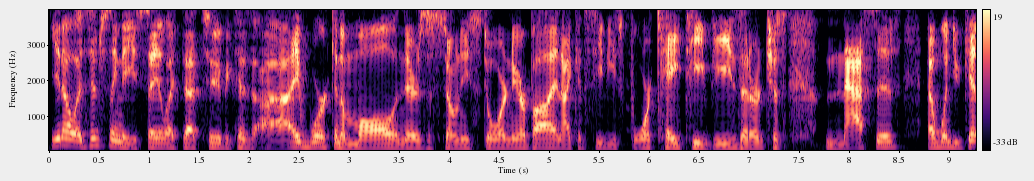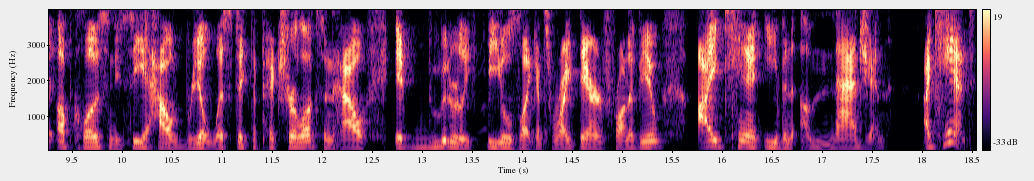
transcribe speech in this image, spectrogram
You know, it's interesting that you say like that too, because I work in a mall and there's a Sony store nearby, and I could see these 4K TVs that are just massive. And when you get up close and you see how realistic the picture looks and how it literally feels like it's right there in front of you, I can't even imagine. I can't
